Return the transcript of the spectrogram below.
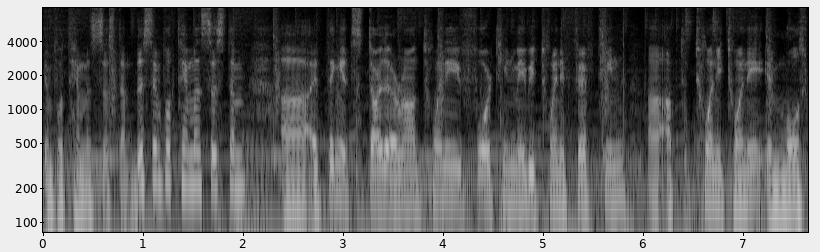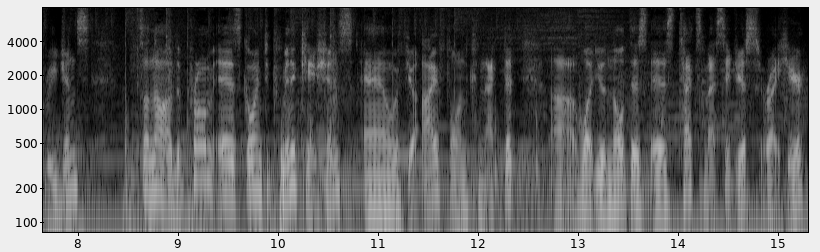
infotainment system. This infotainment system, uh, I think it started around 2014, maybe 2015, uh, up to 2020 in most regions. So now the problem is going to communications and with your iPhone connected, uh, what you'll notice is text messages right here.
